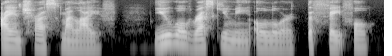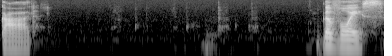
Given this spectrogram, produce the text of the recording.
I entrust my life. You will rescue me, O Lord, the faithful God. The voice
